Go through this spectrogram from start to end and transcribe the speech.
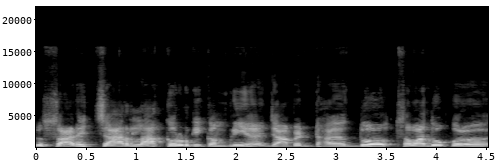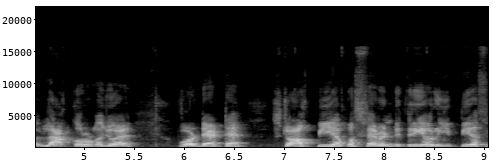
तो साढ़े चार लाख करोड़ की कंपनी है, जहाँ पे दो, सवा दो लाख करोड़ का जो है, वो डेट है। स्टॉक पी आपको सेवेंटी थ्री है और ई पी एस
